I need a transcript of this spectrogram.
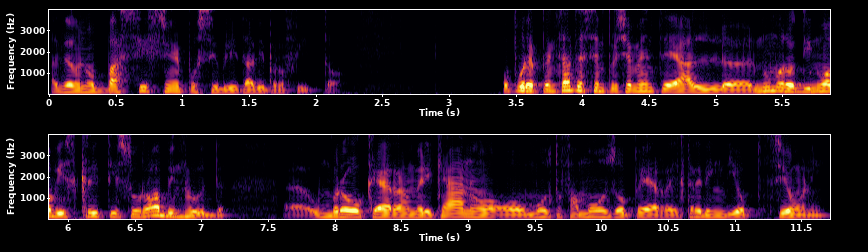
avevano bassissime possibilità di profitto. Oppure pensate semplicemente al numero di nuovi iscritti su Robinhood eh, un broker americano molto famoso per il trading di opzioni.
